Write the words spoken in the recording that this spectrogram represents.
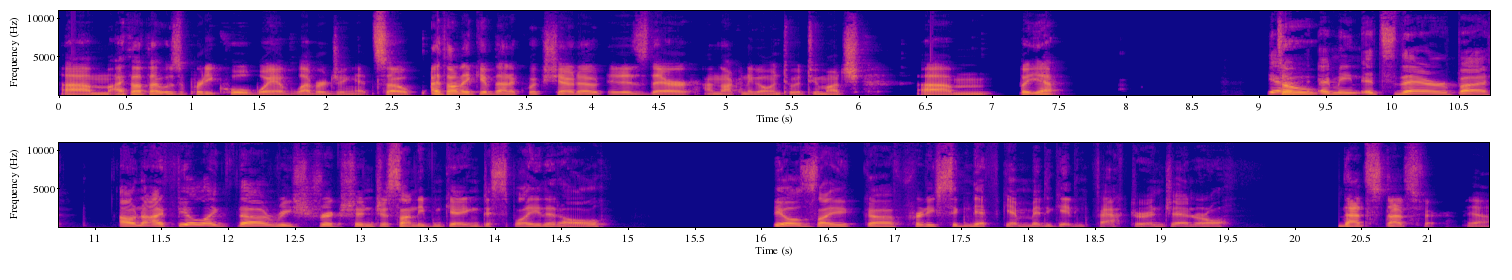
Um, I thought that was a pretty cool way of leveraging it. So I thought I'd give that a quick shout out. It is there. I'm not going to go into it too much. Um, but yeah. Yeah, so, I mean, it's there, but oh no, I feel like the restriction just not even getting displayed at all feels like a pretty significant mitigating factor in general. That's that's fair. Yeah.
